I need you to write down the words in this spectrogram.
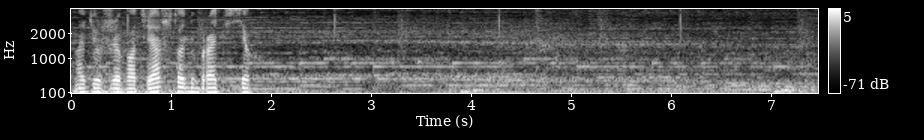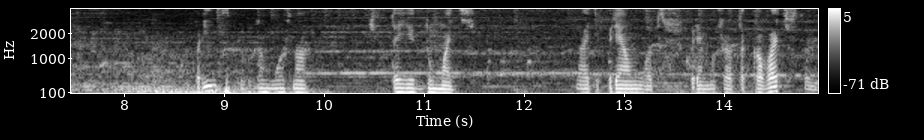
Давайте уже в отряд что ли брать всех. Принципе уже можно что-то и думать. Давайте прям вот прям уже атаковать что ли.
